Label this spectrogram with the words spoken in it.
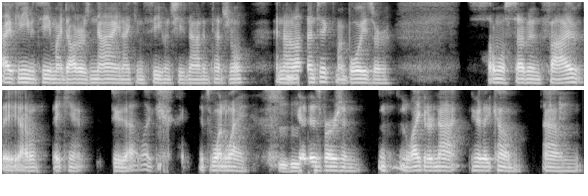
I can even see my daughter's nine, I can see when she's not intentional and not mm-hmm. authentic. My boys are almost seven and five. They, I don't, they can't do that. Like it's one way. Mhm. get this version, like it or not, here they come. Um,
